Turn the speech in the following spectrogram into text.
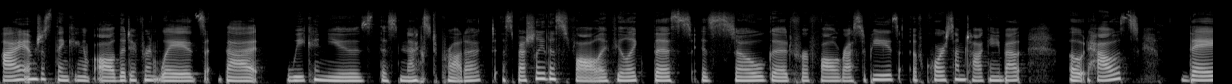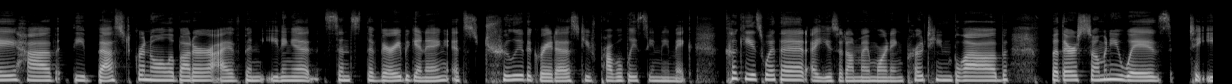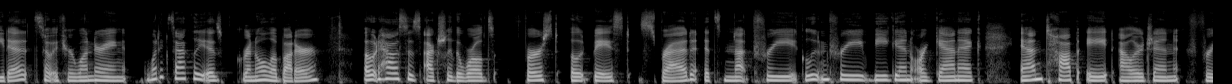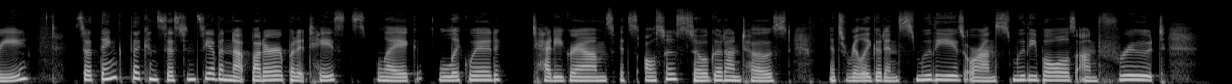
I am just thinking of all the different ways that we can use this next product, especially this fall. I feel like this is so good for fall recipes. Of course, I'm talking about Oat Haus. They have the best granola butter. I've been eating it since the very beginning. It's truly the greatest. You've probably seen me make cookies with it. I use it on my morning protein blob, but there are so many ways to eat it. So if you're wondering what exactly is granola butter, Oat Haus is actually the world's first oat based spread. It's nut free, gluten free, vegan, organic, and top eight allergen free. So think the consistency of a nut butter, but it tastes like liquid Teddy Grahams. It's also so good on toast. It's really good in smoothies or on smoothie bowls, on fruit.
